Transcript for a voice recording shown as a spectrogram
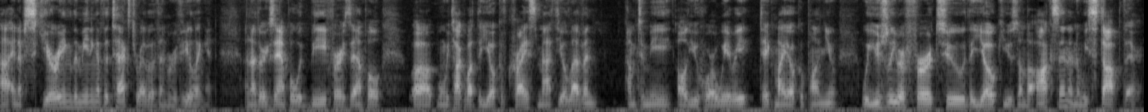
uh, and obscuring the meaning of the text rather than revealing it. Another example would be, for example, uh, when we talk about the yoke of Christ, Matthew 11, come to me, all you who are weary, take my yoke upon you. We usually refer to the yoke used on the oxen and then we stop there.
